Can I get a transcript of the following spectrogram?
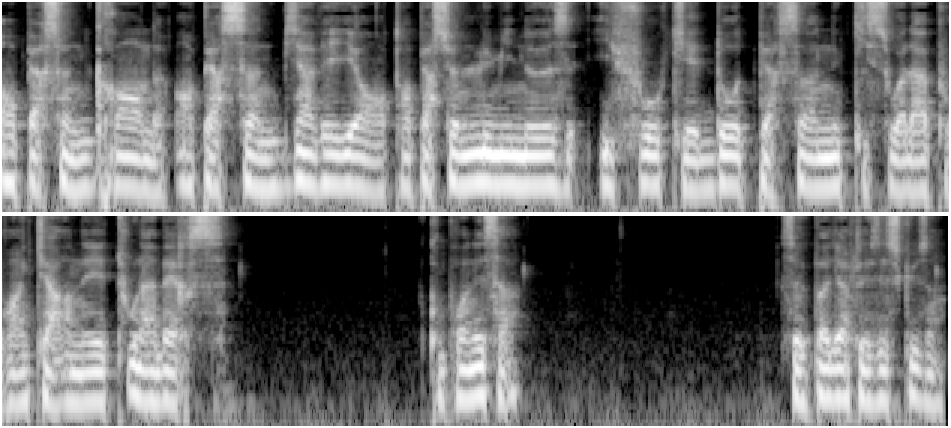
en personne grande, en personne bienveillante, en personne lumineuse, il faut qu'il y ait d'autres personnes qui soient là pour incarner tout l'inverse. Comprenez ça? Ça veut pas dire que je les excuse. Hein.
